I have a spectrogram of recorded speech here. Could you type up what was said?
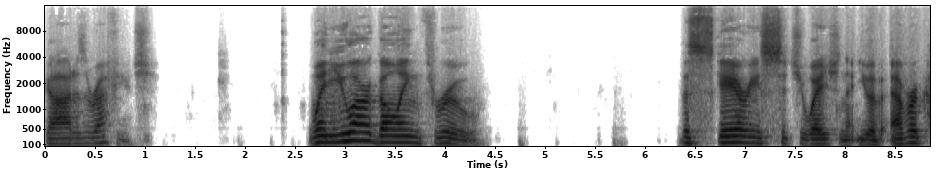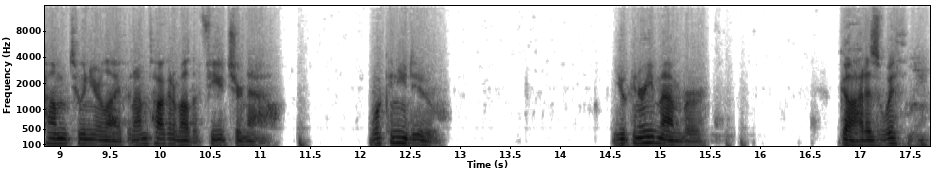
God is a refuge. When you are going through the scariest situation that you have ever come to in your life, and I'm talking about the future now, what can you do? You can remember God is with me.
